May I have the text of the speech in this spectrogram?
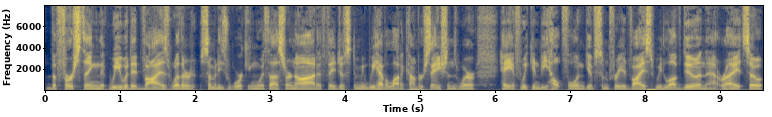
the first thing that we would advise whether somebody's working with us or not if they just i mean we have a lot of conversations where hey if we can be helpful and give some free advice we love doing that right? So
